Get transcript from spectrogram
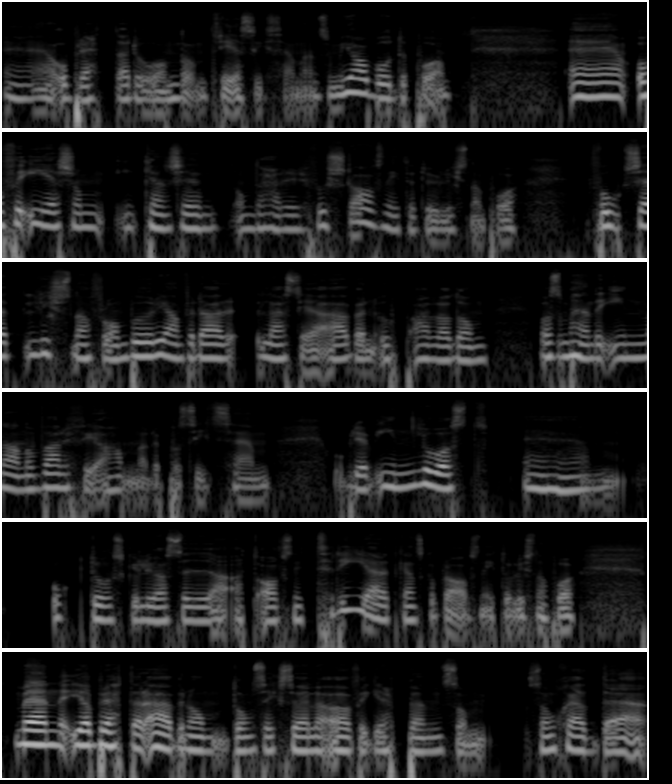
eh, och berättar då om de tre SIS-hemmen som jag bodde på. Eh, och för er som kanske, om det här är det första avsnittet du lyssnar på, fortsätt lyssna från början för där läser jag även upp alla de, vad som hände innan och varför jag hamnade på SIS-hem och blev inlåst. Eh, och då skulle jag säga att avsnitt tre är ett ganska bra avsnitt att lyssna på. Men jag berättar även om de sexuella övergreppen som, som skedde,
